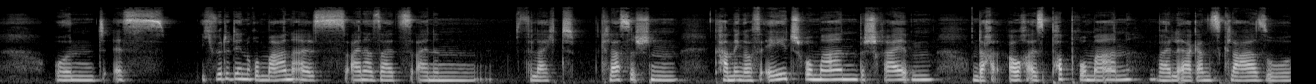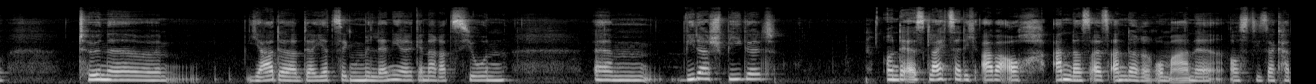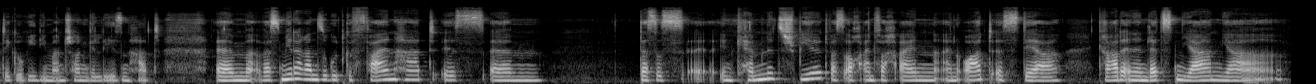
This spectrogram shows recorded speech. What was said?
Und es, ich würde den Roman als einerseits einen vielleicht klassischen Coming-of-Age-Roman beschreiben und auch als Pop-Roman, weil er ganz klar so Töne ja, der, der jetzigen Millennial-Generation ähm, widerspiegelt. Und er ist gleichzeitig aber auch anders als andere Romane aus dieser Kategorie, die man schon gelesen hat. Ähm, was mir daran so gut gefallen hat, ist, ähm, dass es äh, in Chemnitz spielt, was auch einfach ein, ein Ort ist, der gerade in den letzten Jahren ja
